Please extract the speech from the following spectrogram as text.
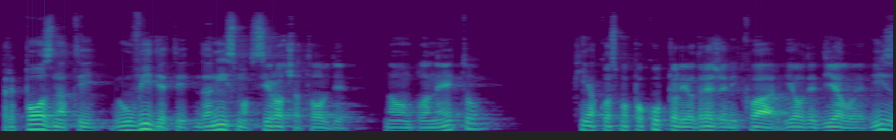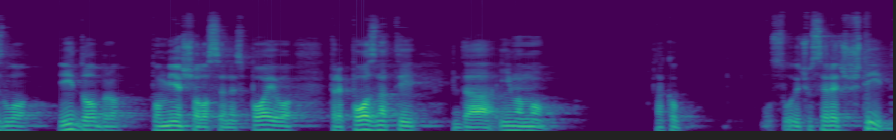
Prepoznati, uvidjeti da nismo siročat ovdje na ovom planetu, iako smo pokupili određeni kvar i ovdje djeluje i zlo i dobro, pomiješalo se nespojivo, prepoznati da imamo, tako sudit ću se reći, štit,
